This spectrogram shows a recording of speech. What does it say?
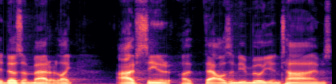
it doesn't matter. Like I've seen it a thousand a million times.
